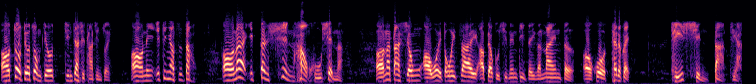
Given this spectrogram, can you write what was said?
哦，做丢做丢，金价是他颈椎。哦，你一定要知道。哦，那一旦讯号弧线呐，哦，那大兄哦，我也都会在啊标股训练地的一个 Nine 的哦或 Telegram 提醒大家。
